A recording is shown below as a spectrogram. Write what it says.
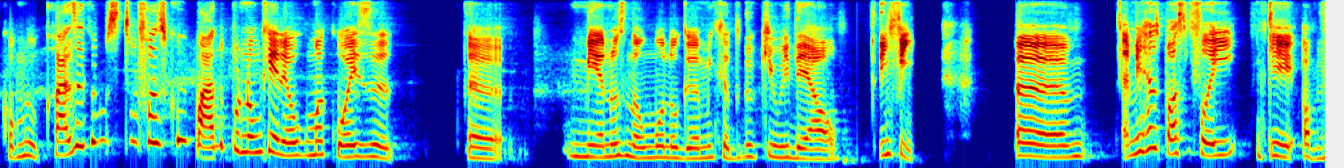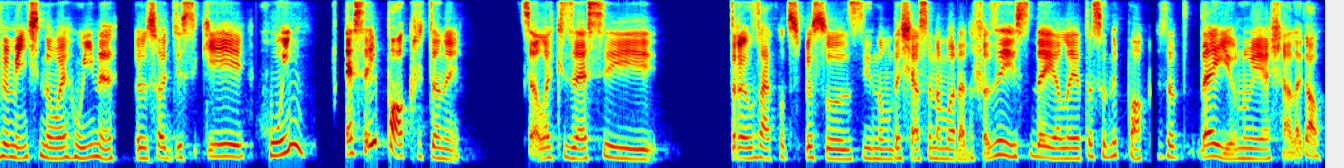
como, quase como se tu fosse culpado por não querer alguma coisa uh, menos não monogâmica do que o ideal. Enfim. Uh, a minha resposta foi que, obviamente, não é ruim, né? Eu só disse que ruim é ser hipócrita, né? Se ela quisesse transar com outras pessoas e não deixar sua namorada fazer isso, daí ela ia estar sendo hipócrita, daí eu não ia achar legal.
